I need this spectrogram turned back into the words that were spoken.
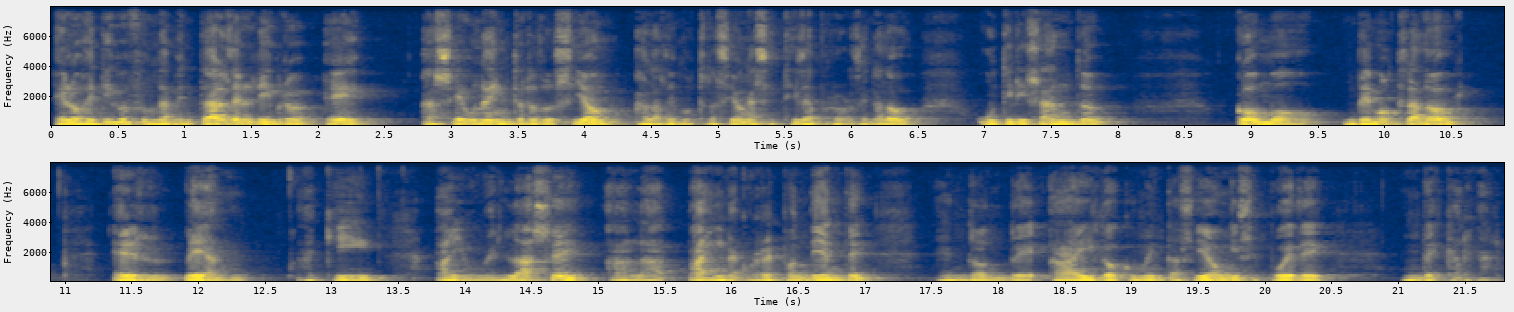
el objetivo fundamental del libro es hacer una introducción a la demostración asistida por ordenador utilizando como demostrador el LEAN. Aquí hay un enlace a la página correspondiente en donde hay documentación y se puede descargar.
